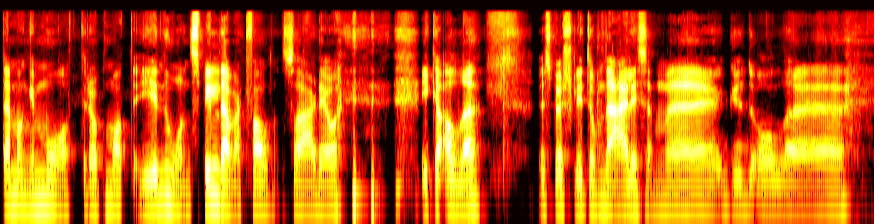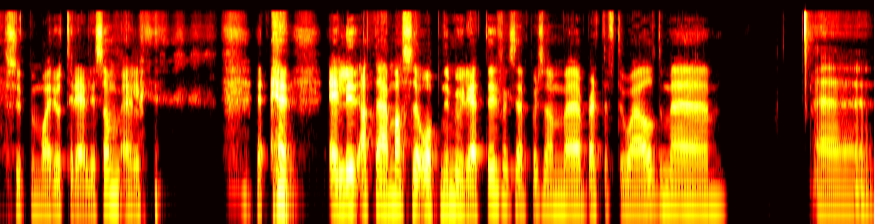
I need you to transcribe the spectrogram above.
Det er mange måter å på en måte I noen spill, da i hvert fall, så er det jo Ikke alle. Det spørs litt om det er liksom uh, good old uh, Super Mario 3, liksom, eller Eller at det er masse åpne muligheter, f.eks. som uh, Breath of the Wild med uh,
